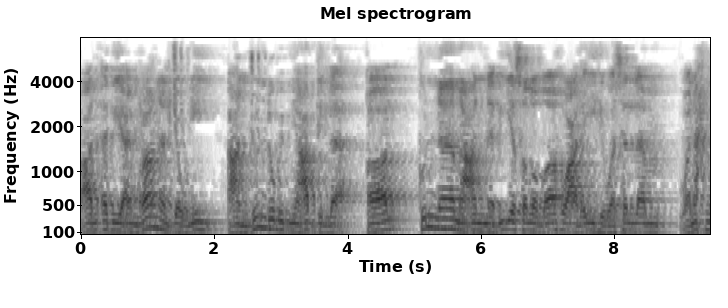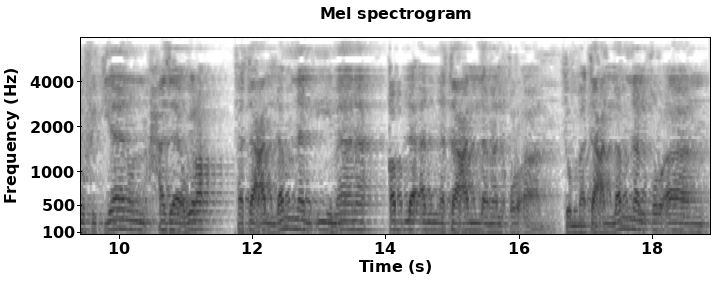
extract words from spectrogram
عن أبي عمران الجوني عن جندب بن عبد الله قال كنا مع النبي صلى الله عليه وسلم ونحن فتيان حزاورة فتعلمنا الإيمان قبل أن نتعلم القرآن ثم تعلمنا القرآن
